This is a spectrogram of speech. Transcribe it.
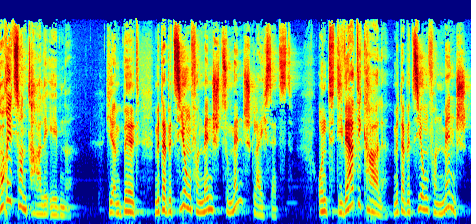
horizontale Ebene hier im Bild mit der Beziehung von Mensch zu Mensch gleichsetzt und die vertikale mit der Beziehung von Mensch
